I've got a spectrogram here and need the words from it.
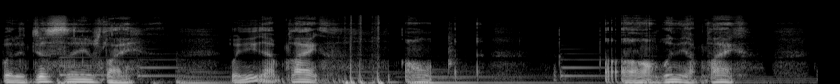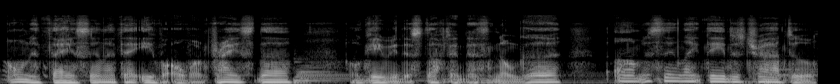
but it just seems like when you got black own, uh, when you got black owning things, seem like they either overpriced stuff or give you the stuff that that's no good. Um, it seems like they just try to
